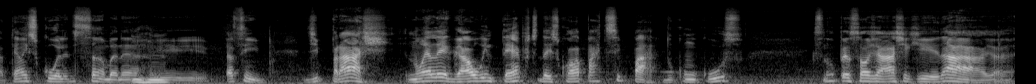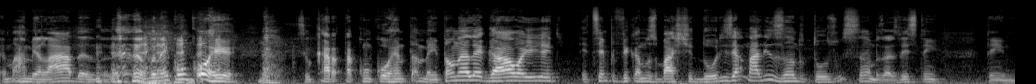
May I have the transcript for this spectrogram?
a- tem uma escolha de samba, né? E assim, de praxe, não é legal o intérprete da escola participar do concurso, senão o pessoal já acha que ah, é marmelada, não vou nem concorrer. se o cara tá concorrendo também. Então não é legal, aí a gente, gente sempre fica nos bastidores e analisando todos os sambas. Às vezes tem tem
